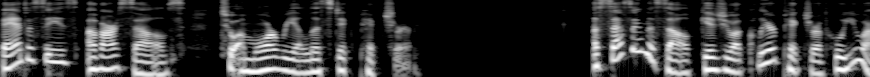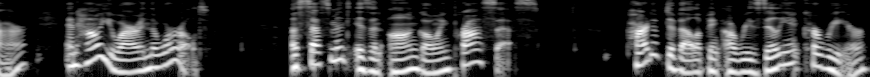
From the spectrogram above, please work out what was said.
fantasies of ourselves to a more realistic picture. Assessing the self gives you a clear picture of who you are and how you are in the world. Assessment is an ongoing process. Part of developing a resilient career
